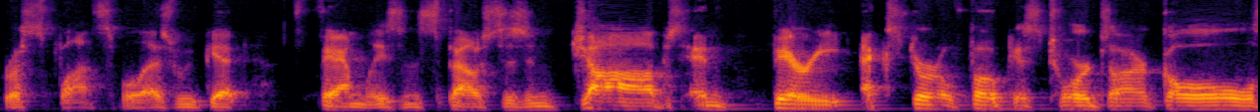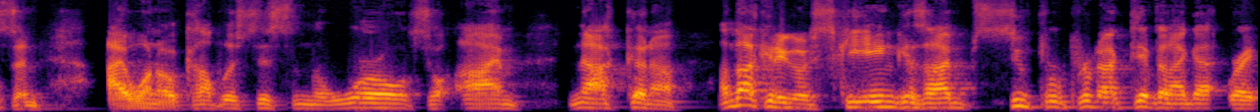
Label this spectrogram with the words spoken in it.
responsible, as we get families and spouses and jobs and very external focus towards our goals and i want to accomplish this in the world so i'm not gonna i'm not gonna go skiing because i'm super productive and i got right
